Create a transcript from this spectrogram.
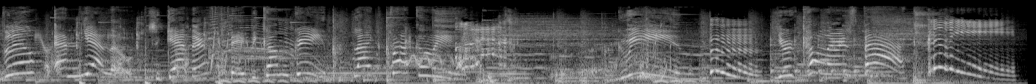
Blue and yellow. Together, they become green.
